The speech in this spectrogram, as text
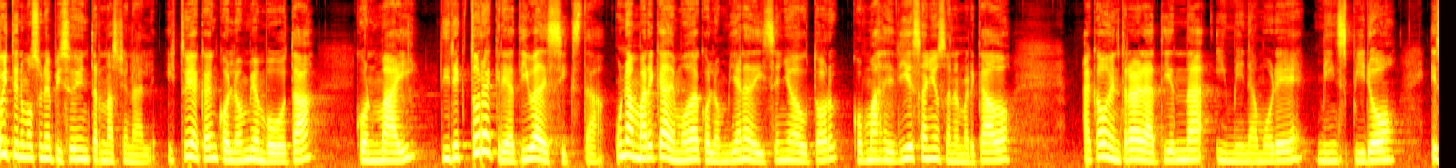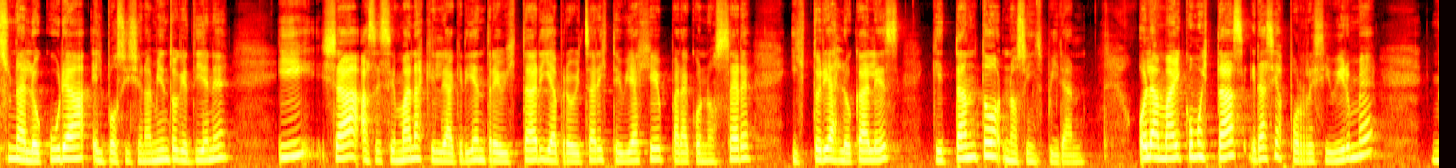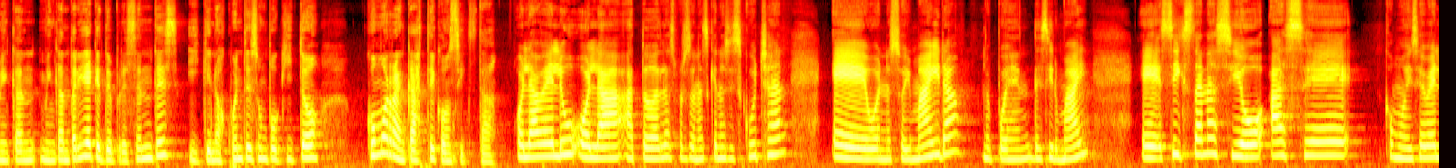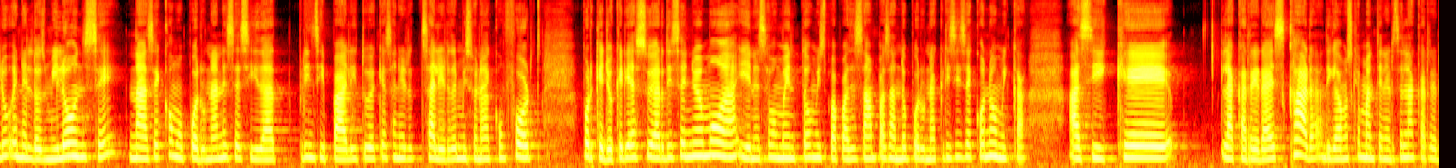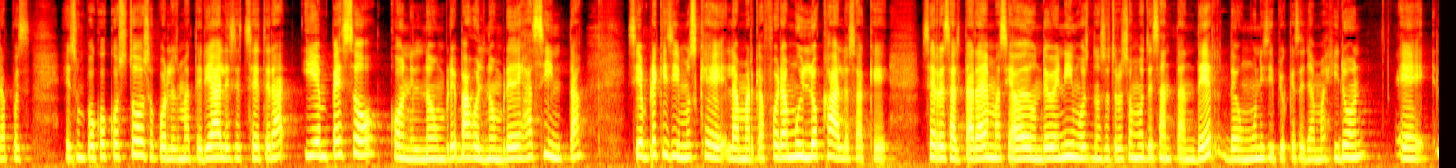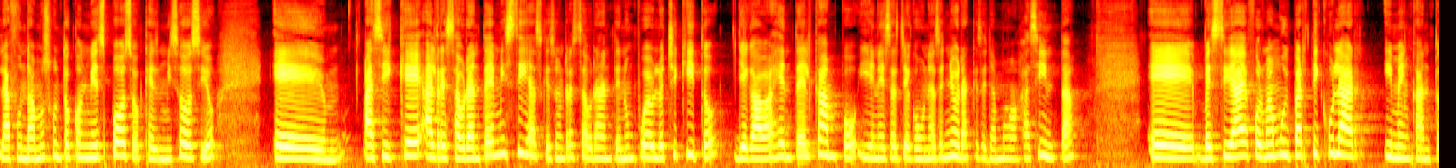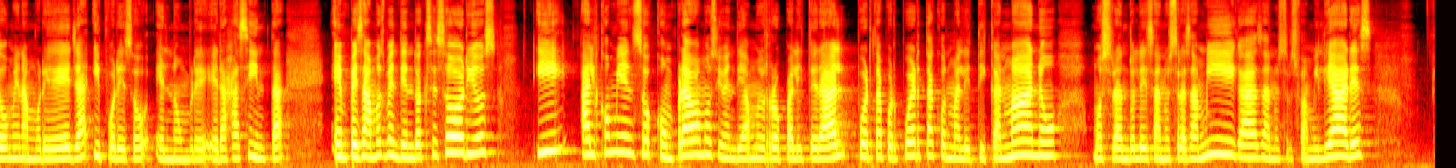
Hoy tenemos un episodio internacional. Estoy acá en Colombia, en Bogotá, con Mai, directora creativa de Sixta, una marca de moda colombiana de diseño de autor con más de 10 años en el mercado. Acabo de entrar a la tienda y me enamoré, me inspiró. Es una locura el posicionamiento que tiene y ya hace semanas que la quería entrevistar y aprovechar este viaje para conocer historias locales que tanto nos inspiran. Hola Mai, ¿cómo estás? Gracias por recibirme. Me, encantaría que te presentes y que nos cuentes un poquito cómo arrancaste con Sixta. Hola Belu, hola a todas las personas que nos escuchan. Eh, bueno, soy Mayra, me pueden decir May. Eh, Sixta nació hace, como dice Belu, en el 2011. Nace como por una necesidad principal y tuve que salir, salir de mi zona de confort porque yo quería estudiar diseño de moda y en ese momento mis papás estaban pasando por una crisis económica. Así que la carrera es cara, digamos que mantenerse en la carrera pues es un poco costoso por los materiales, etcétera, y empezó con el nombre bajo el nombre de Jacinta. Siempre quisimos que la marca fuera muy local, o sea, que se resaltara demasiado de dónde venimos. Nosotros somos de Santander, de un municipio que se llama Girón. Eh, la fundamos junto con mi esposo, que es mi socio. Eh, así que al restaurante de mis tías, que es un restaurante en un pueblo chiquito, llegaba gente del campo y en esas llegó una señora que se llamaba Jacinta. Eh, vestida de forma muy particular y me encantó, me enamoré de ella y por eso el nombre era Jacinta. Empezamos vendiendo accesorios y al comienzo comprábamos y vendíamos ropa literal puerta por puerta con maletica en mano, mostrándoles a nuestras amigas, a nuestros familiares.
